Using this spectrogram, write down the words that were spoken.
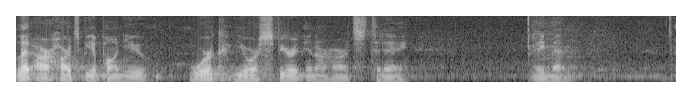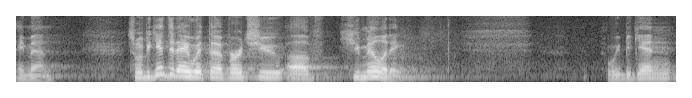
let our hearts be upon you. Work your spirit in our hearts today. Amen. Amen. So, we begin today with the virtue of humility. We begin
